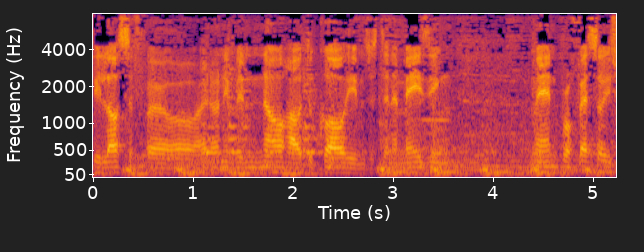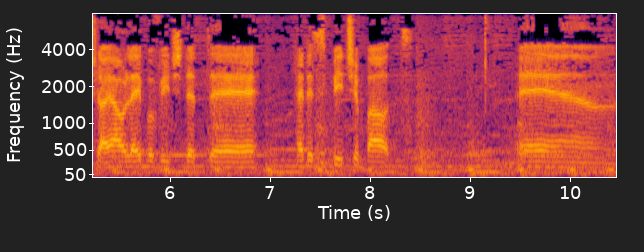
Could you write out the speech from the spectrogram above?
philosopher, or I don't even know how to call him, just an amazing man, Professor Yeshayahu Leibowitz, that uh, had a speech about uh,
